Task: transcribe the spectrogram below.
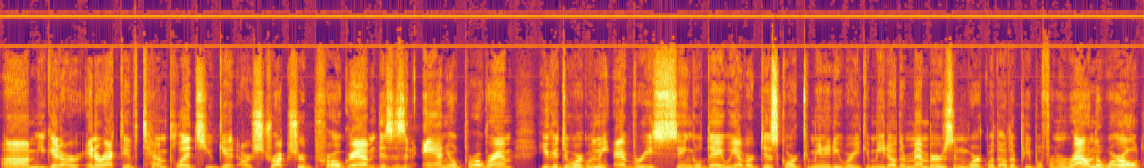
Um, you get our interactive templates, you get our structured program. This is an annual program. You get to work with me every single day. We have our Discord community where you can meet other members and work with other people from around the world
